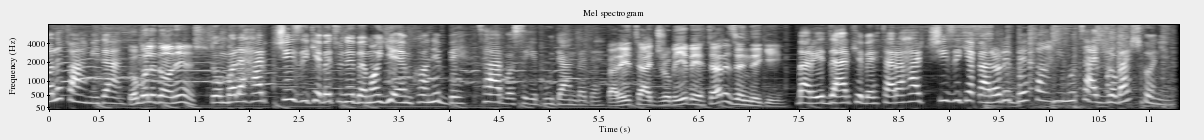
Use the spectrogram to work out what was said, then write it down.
دنبال فهمیدن. دنبال دانش. دنبال هر چیزی که بتونه به ما یه امکان بهتر واسه بودن بده. برای تجربه بهتر زندگی. برای درک بهتر هر چیزی که قراره بفهمیم و تجربهش کنیم.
